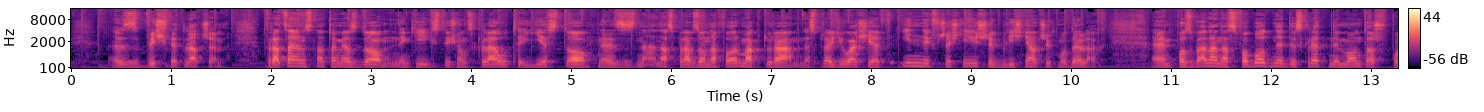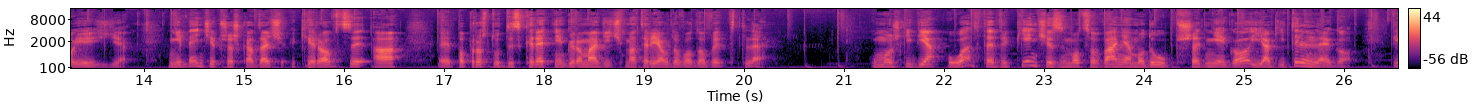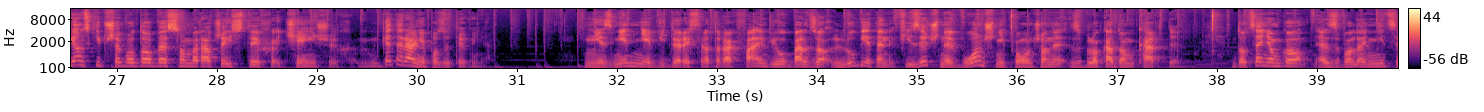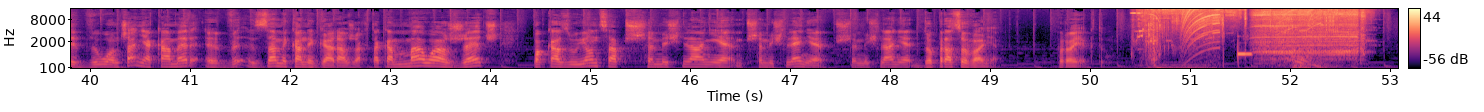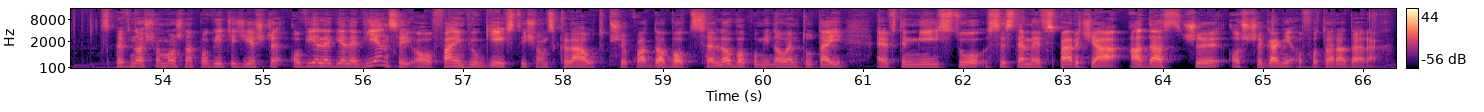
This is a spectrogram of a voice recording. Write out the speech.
z wyświetlaczem. Wracając natomiast do GX1000 Cloud, jest to znana, sprawdzona forma, która sprawdziła się w innych wcześniejszych bliźniaczych modelach. Pozwala na swobodny, dyskretny montaż w pojeździe. Nie będzie przeszkadzać kierowcy, a e, po prostu dyskretnie gromadzić materiał dowodowy w tle umożliwia łatwe wypięcie zmocowania modułu przedniego, jak i tylnego. Wiązki przewodowe są raczej z tych cieńszych, generalnie pozytywnie. Niezmiennie w wideorejestratorach FileView bardzo lubię ten fizyczny włącznik połączony z blokadą karty. Docenią go zwolennicy wyłączania kamer w zamykanych garażach. Taka mała rzecz pokazująca przemyślanie, przemyślenie, przemyślanie, dopracowanie projektu. Z pewnością można powiedzieć jeszcze o wiele, wiele więcej o FineView GX 1000 Cloud. Przykładowo celowo pominąłem tutaj e, w tym miejscu systemy wsparcia ADAS czy ostrzeganie o fotoradarach.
